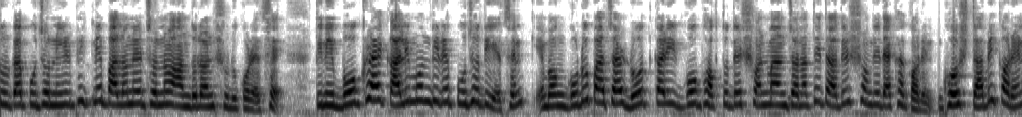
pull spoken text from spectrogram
দুর্গাপুজো নির্বিঘ্নে পালনের জন্য আন্দোলন শুরু করেছে। তিনি বোঘরায় কালী মন্দিরে পুজো দিয়েছেন এবং গরু পাচার রোধকারী গো ভক্তদের সম্মান জানাতে তাদের সঙ্গে দেখা করেন। ঘোষ দাবি করেন,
